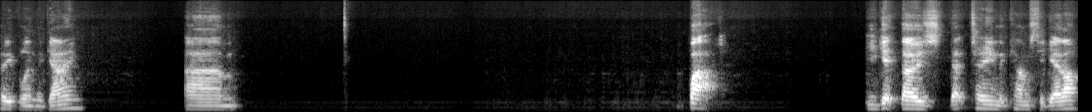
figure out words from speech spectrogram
people in the game. Um, but you get those that team that comes together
